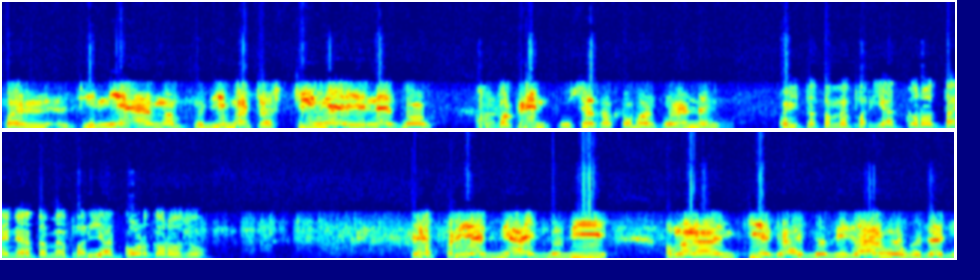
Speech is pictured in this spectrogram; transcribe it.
પણ જીનિયા જેમાં ટ્રસ્ટી છે એને તો પકડીને પૂછે તો ખબર પડે ને. એ તો તમે ફરિયાદ કરો જ થાય ને. તમે ફરિયાદ કોણ કરો છો? એ ફરિયાદની આજ બધી અમારા એમ કહે કે આજ બધી જાળવો કદાચ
